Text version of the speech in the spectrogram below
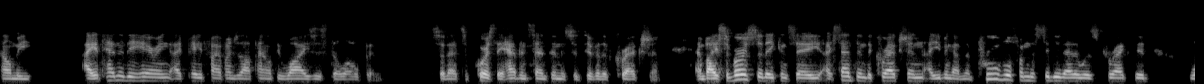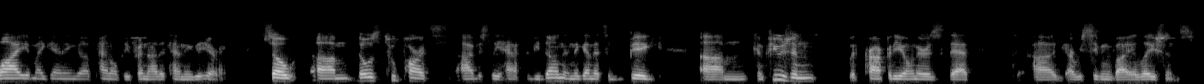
tell me, "I attended the hearing. I paid $500 penalty. Why is it still open?" So that's, of course, they haven't sent in the certificate of correction. And vice versa, they can say, I sent in the correction. I even got an approval from the city that it was corrected. Why am I getting a penalty for not attending the hearing? So um, those two parts obviously have to be done. And again, that's a big um, confusion with property owners that uh, are receiving violations.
